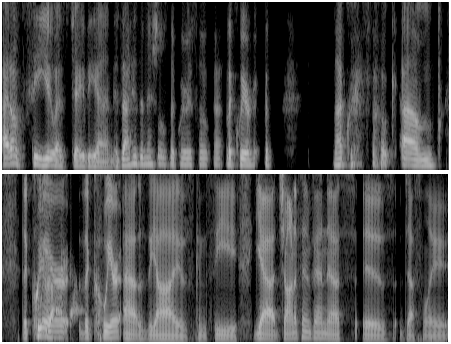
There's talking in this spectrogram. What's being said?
I don't see you as JVN. Is that his initials? The queer folk. The queer. The, not queer as folk. Um, The Queer queer, the queer as the eyes can see. Yeah, Jonathan Van Ness is definitely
